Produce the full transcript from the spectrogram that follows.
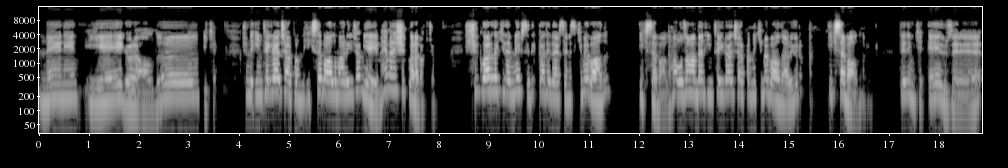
n'nin y'ye göre aldığım 2. Şimdi integral çarpanını x'e bağlı mı arayacağım y'ye mi? Hemen şıklara bakacağım. Şıklardakilerin hepsi dikkat ederseniz kime bağlı? x'e bağlı. Ha o zaman ben integral çarpanını kime bağlı arıyorum? x'e bağlı arıyorum. Dedim ki e üzeri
